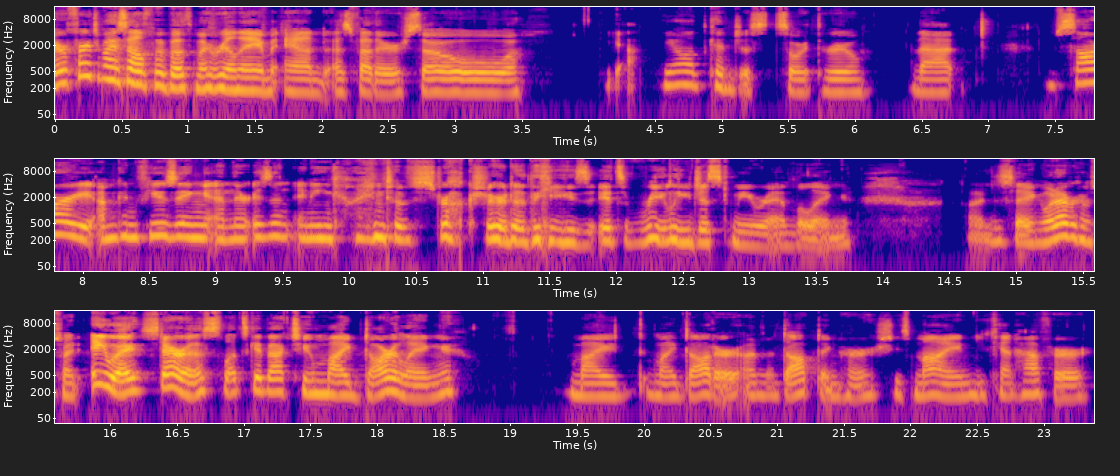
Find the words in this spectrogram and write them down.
I refer to myself by both my real name and as Feather, so yeah, y'all can just sort through that. I'm sorry, I'm confusing and there isn't any kind of structure to these. It's really just me rambling. I'm just saying whatever comes to mind. Anyway, Steris, let's get back to my darling. My my daughter. I'm adopting her. She's mine. You can't have her.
